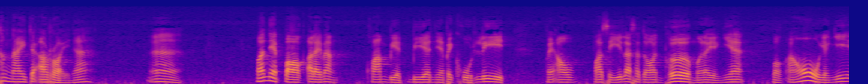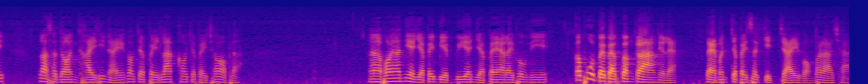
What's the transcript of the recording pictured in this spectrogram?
ข้างในจะอร่อยนะอ่า เพราะเนี่ยปอกอะไรบ้างความเบียดเบียนเนี่ยไปขูดรีด ไปเอาภาษีราษฎรเพิ่มอะไรอย่างเงี้ยบอกเอา้าอย่างนี้ราษฎรใครที่ไหนเขาจะไปรักเขาจะไปชอบล่ะเพราะฉะนั้นเนี่ยอย่าไปเบียดเบียน อย่าไปอะไรพวกนี้ ก็พูดไปแบบกลางๆเนี่ยแหละ แต่มันจะไปสะกิดใจของพระราชา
